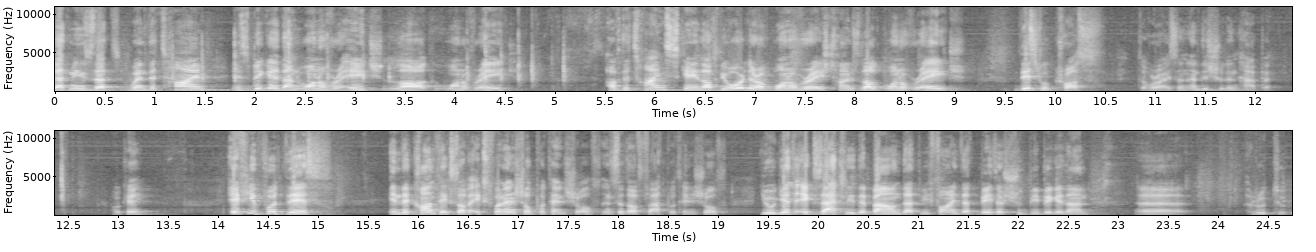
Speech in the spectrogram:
That means that when the time is bigger than 1 over h log 1 over h, of the time scale of the order of 1 over h times log 1 over h, this will cross the horizon, and this shouldn't happen. Okay? If you put this in the context of exponential potentials instead of flat potentials, you will get exactly the bound that we find that beta should be bigger than uh, root 2.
